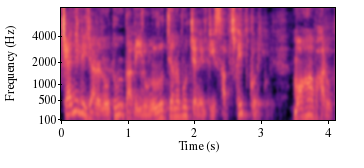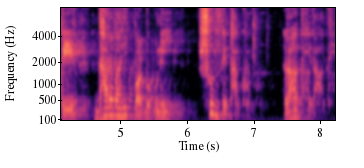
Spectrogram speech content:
চ্যানেলে যারা নতুন, তাদের অনুরোধ জানাব চ্যানেলটি সাবস্ক্রাইব করে মহাভারতের ধারাবাহিক পর্বগুলি শুনতে থাকুন। রাধে রাধে।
